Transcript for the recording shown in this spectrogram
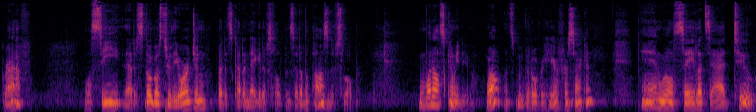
graph, we'll see that it still goes through the origin, but it's got a negative slope instead of a positive slope. And what else can we do? Well, let's move it over here for a second, and we'll say let's add 2.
